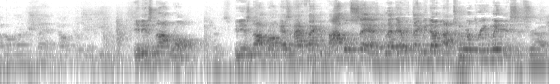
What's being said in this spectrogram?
I don't understand, talk to me again. It is not wrong. It is not wrong. As a matter of fact, the Bible says, let everything be done by two or three That's witnesses. right.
